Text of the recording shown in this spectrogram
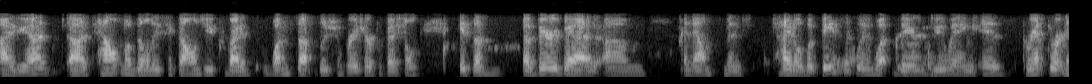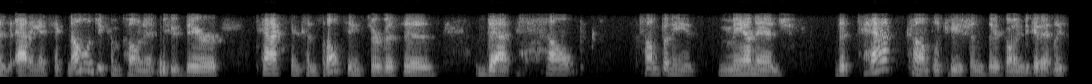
idea, uh, talent mobility technology provides one-stop solution for HR professionals. It's a, a very bad um, announcement title, but basically what they're doing is Grant Thornton is adding a technology component to their tax and consulting services that help companies manage the tax complications they're going to get, at least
